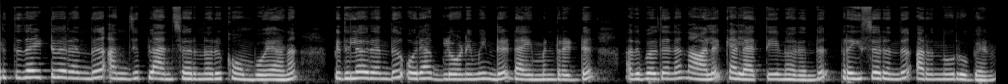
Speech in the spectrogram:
അടുത്തതായിട്ട് വരുന്നത് അഞ്ച് പ്ലാന്റ്സ് വരുന്ന ഒരു കോംബോയാണ്. അപ്പോൾ ഇതിൽ വരുന്നത് ഒരു അഗ്ലോണിമി ഉണ്ട് ഡയമണ്ട് റെഡ്. അതുപോലെ തന്നെ നാല് കലാത്തിയാണ് വരുന്നത്. പ്രൈസ് വരുന്നത് അറുന്നൂറ് രൂപയാണ്.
